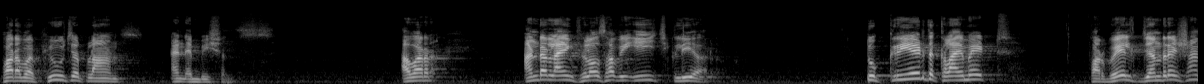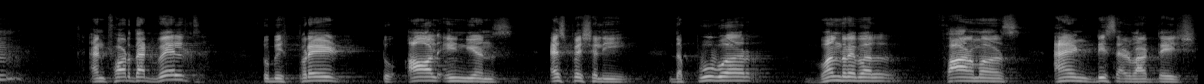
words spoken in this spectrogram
for our future plans and ambitions. Our underlying philosophy is clear. To create the climate for wealth generation and for that wealth to be spread to all Indians, especially the poor, vulnerable, farmers, and disadvantaged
